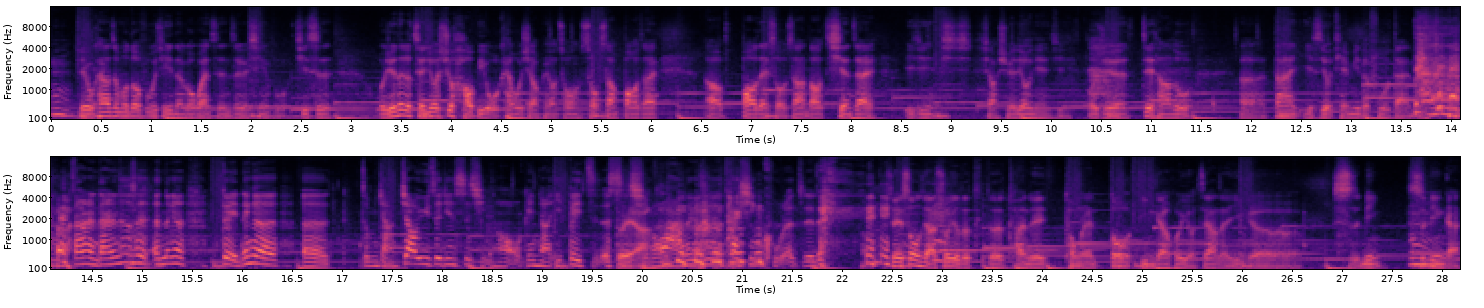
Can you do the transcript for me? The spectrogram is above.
嗯，所以我看到这么多夫妻能够完成这个幸福，其实我觉得那个成就就好比我看我小朋友从手上抱在，呃，抱在手上到现在已经小学六年级，我觉得这趟路，呃，当然也是有甜蜜的负担。当然，当然就是呃那个对那个呃怎么讲教育这件事情哈，我跟你讲一辈子的事情、啊、哇，那个真的太辛苦了，对不对？所以宋子鸟所有的的团队同仁都应该会有这样的一个使命。使命感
